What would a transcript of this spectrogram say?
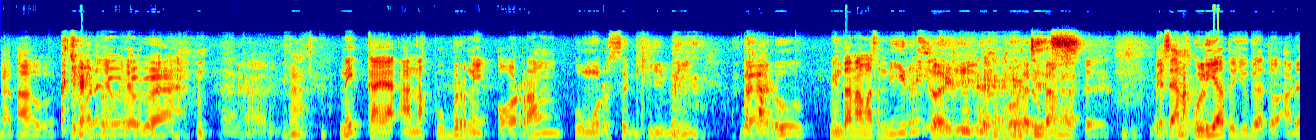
Nggak tahu. Belum ada jago-jagoan. Karking. Nah, ini kayak anak puber nih, orang umur segini baru minta nama sendiri lagi. Itu baru banget tuh. Biasanya anak kuliah tuh juga tuh ada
